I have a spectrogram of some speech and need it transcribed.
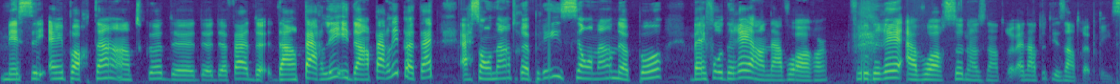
mais c'est important, en tout cas, de, de, de faire, de- d'en parler et d'en parler peut-être à son entreprise. Si on n'en a pas, ben, il faudrait en avoir un. Faudrait avoir ça dans, toutes les entreprises.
